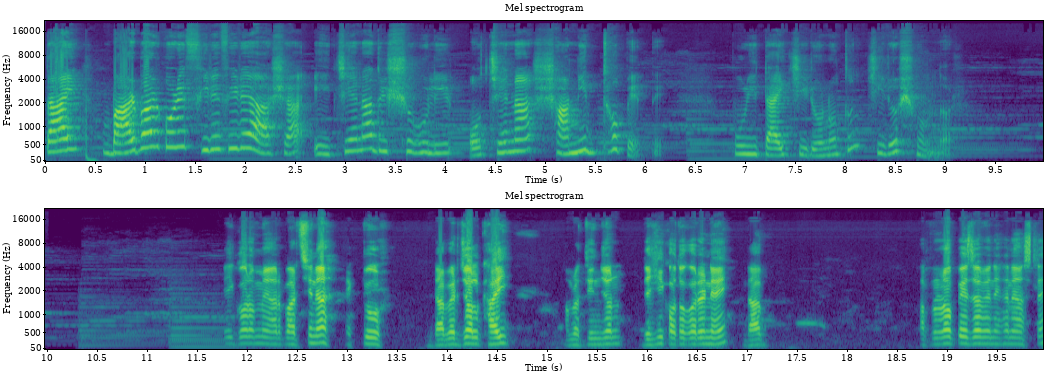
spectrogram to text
তাই বারবার করে ফিরে ফিরে আসা এই চেনা দৃশ্যগুলির অচেনা সান্নিধ্য পেতে পুরী তাই চিরনতুন চির সুন্দর এই গরমে আর পারছি না একটু ডাবের জল খাই আমরা তিনজন। দেখি কত করে নেয় ডাব। আপনারাও পেয়ে যাবেন এখানে আসলে।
